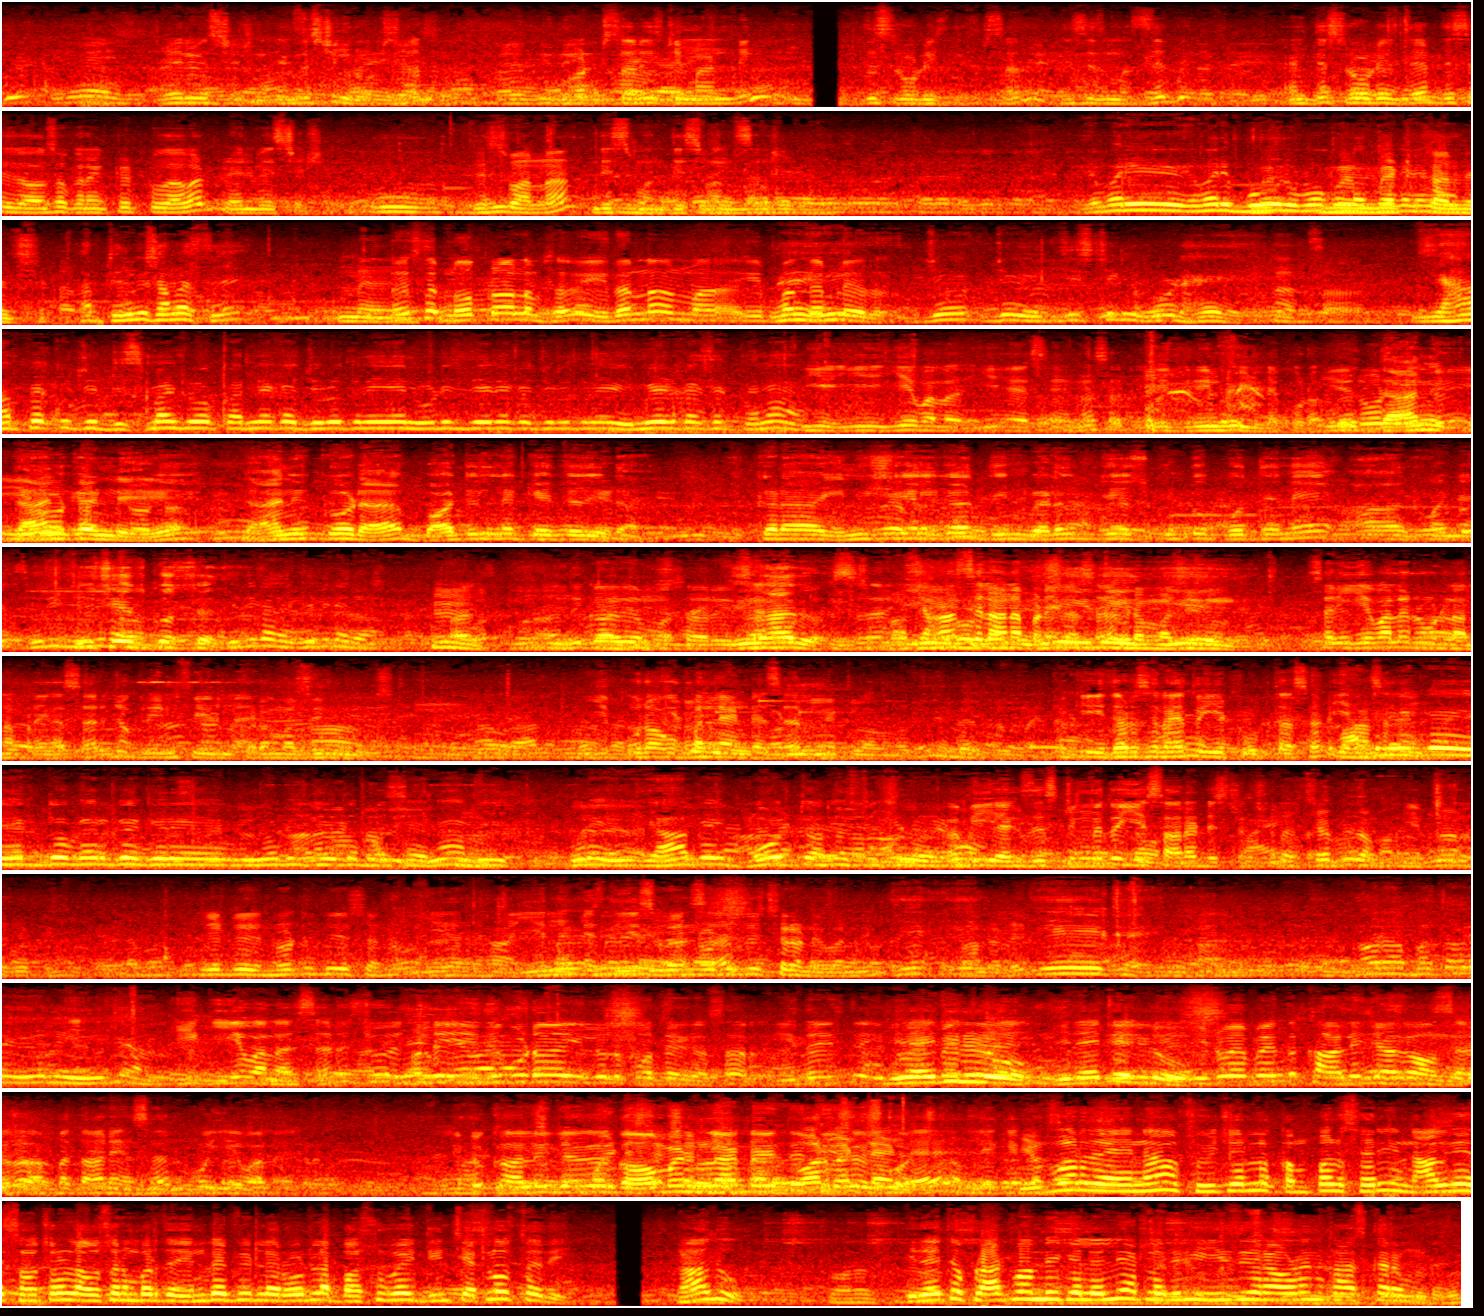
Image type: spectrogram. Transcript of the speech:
railway station, existing road, sir. What sir is demanding, this road is there, sir. This is Masjid, and this road is there. This is also connected to our railway station. This one This one, this one, sir. ఎవరి ఎవరి భూములు పోకుండా అది తెలుగు సమస్య no problem sir इधर ना इब्बंदी లేదు जो जो एग्जिस्टिंग रोड है यहाँ पे कुछ डिसमेंट वो करने का जरूरत नहीं है नोटिस देने का जरूरत नहीं है इमीडिएट कर सकते ना ये ये ये वाला ये ऐसे है ना सर ये ग्रीन फील्ड है पूरा దానికి దానికండి దానికి కూడా బాటిల్ నెక్ అవుతుంది ఇక్కడ ఇక్కడ ఇనిషియల్ గా దీన్ని వెడల్పు చేసుకుంటూ పోతేనే ఆ తీసేసుకు వస్తుంది ఇది కదా ఇది కదా ఇది కాదేమో సార్ ఇది కాదు सर यहाँ से लाना पड़ेगा ఇది सर सर ये वाला रोड लाना पड़ेगा सर जो ग्रीन फील्ड में है ये पूरा ओपन लैंड है सर क्योंकि इधर से लाए तो ये टूटता सर यहाँ से अपने के एक दो घर के गिरे नोटिस दिए तो बस है ना अभी पूरे यहाँ पे बहुत डिस्ट्रक्शन हो रहा अभी एग्जिस्टिंग में तो ये सारा डिस्ट्रक्शन ఇది నోటీస్ తీసాను నోటీస్ ఇచ్చారండి ఇవన్నీ ఇది కూడా ఇల్లు పోతాయి కదా సార్ ఇదైతే ఇదైతే ఇల్లు ఇటువైపు అయితే ఖాళీ జాగా ఉంది కదా బతారే సార్ ఇటు ఖాళీ జాగా గవర్నమెంట్ ల్యాండ్ అయితే ఎవరిదైనా ఫ్యూచర్లో కంపల్సరీ నాలుగైదు సంవత్సరాలు అవసరం పడుతుంది ఎనభై ఫీట్ల రోడ్ల బస్సు పోయి దించి ఎట్లా వస్తుంది రాదు ఇదైతే ప్లాట్ఫామ్ దగ్గర వెళ్ళి అట్లా తిరిగి ఈజీగా రావడానికి ఆస్కారం ఉంటుంది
